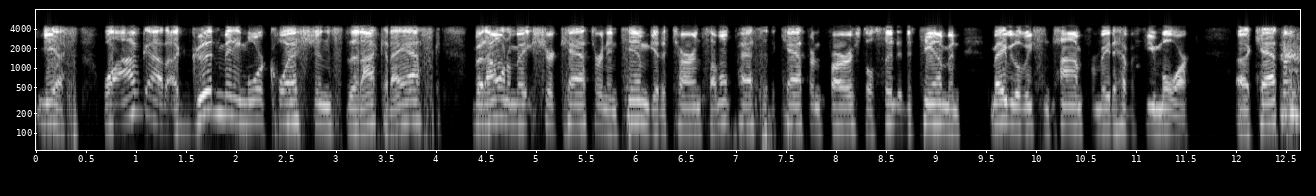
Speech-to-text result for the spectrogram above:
Yes. Well, I've got a good many more questions that I could ask, but I want to make sure Catherine and Tim get a turn. So I'm going to pass it to Catherine first. I'll send it to Tim, and maybe there'll be some time for me to have a few more. Uh, Catherine?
